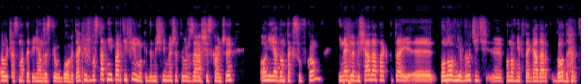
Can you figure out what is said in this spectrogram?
cały czas ma te pieniądze z tyłu głowy, tak? Już w ostatniej partii filmu, kiedy myślimy, że to już zaraz się skończy, oni jadą taksówką i nagle wysiada tak tutaj y, ponownie wrócić, y, ponownie tutaj Goddard, Goddard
